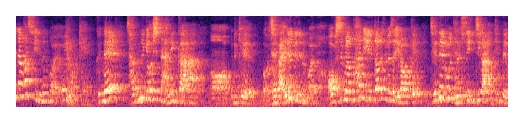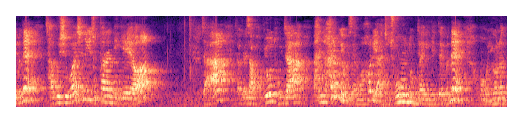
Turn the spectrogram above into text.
그냥 할 수 있는 거예요. 이렇게. 근데 잡는 게 훨씬 나니까 어, 이렇게 어, 제가 알려드리는 거예요. 없으면 팔이 떨어지면서 이렇게 제대로 될 수 있지가 않기 때문에 잡으시고 하시는 게 좋다는 얘기예요. 자, 자 그래서 이 동작 많이 활용해 보세요. 허리 아주 좋은 동작이기 때문에 어, 이거는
